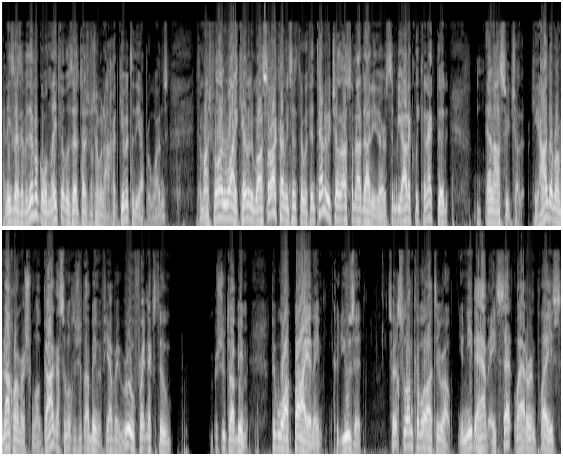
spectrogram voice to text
And these guys have a difficult one. Late touch give it to the upper ones. And why? Kevin and coming since they're within ten of each other, Asanadadi, they're symbiotically connected and also each other. If you have a roof right next to Rishut people walk by and they could use it. You need to have a set ladder in place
